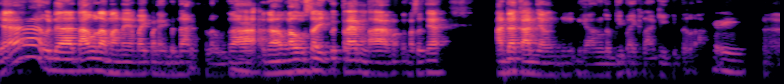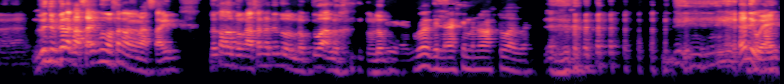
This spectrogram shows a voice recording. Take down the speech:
ya udah tahu lah mana yang baik mana yang benar gitu. Nggak Iya. nggak nggak usah ikut tren lah. Mak- Maksudnya ada kan yang yang lebih baik lagi gitu loh. Yoi. Lu juga lah ngerasain, lu nggak usah nggak ngerasain. Lu kalau belum ngerasain berarti lu belum tua lu. Belum. Iya, gue generasi menolak tua gue. Anyway.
